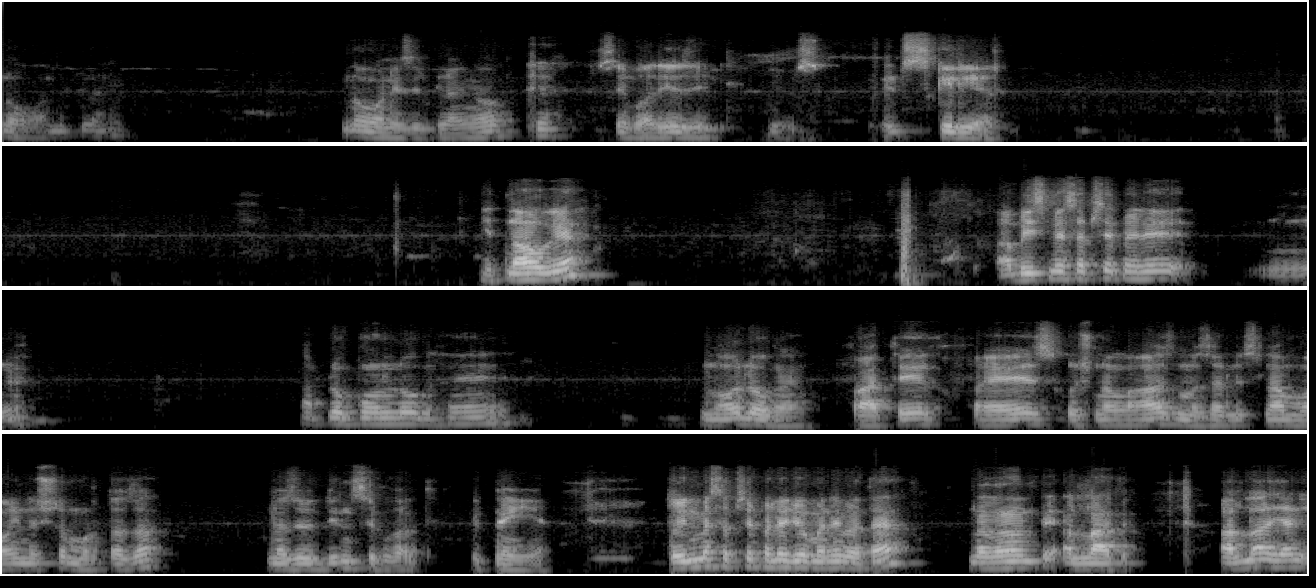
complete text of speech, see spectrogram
No one replying no one is replying okay. What is it? Yes. It's clear. इतना हो गया? अब इसमें सबसे पहले आप लोग कौन लोग हैं? नौ लोग हैं। फातिह, फैज, खुशनवाज मजहर इस्लाम, मोइन अशरफ, मुर्तज़ा, नजरुद्दीन, सिबगत। इतने ही है। तो इनमें सबसे पहले जो मैंने बताया नंबर पे अल्लाह पे। अल्लाह यानी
